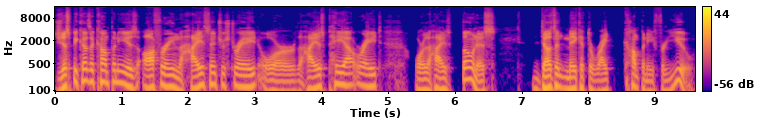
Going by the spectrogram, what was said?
Just because a company is offering the highest interest rate or the highest payout rate or the highest bonus doesn't make it the right company for you.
